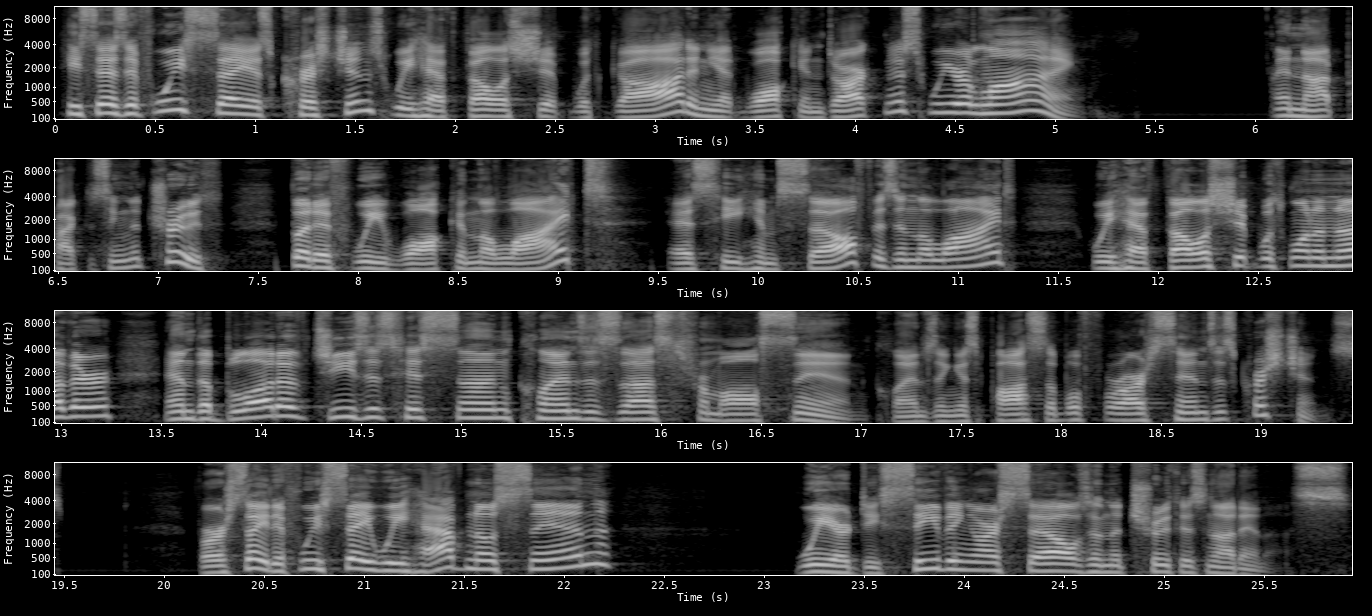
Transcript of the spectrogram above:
He says, If we say as Christians we have fellowship with God and yet walk in darkness, we are lying and not practicing the truth. But if we walk in the light, as he himself is in the light, we have fellowship with one another, and the blood of Jesus, his Son, cleanses us from all sin. Cleansing is possible for our sins as Christians. Verse 8 If we say we have no sin, we are deceiving ourselves, and the truth is not in us.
